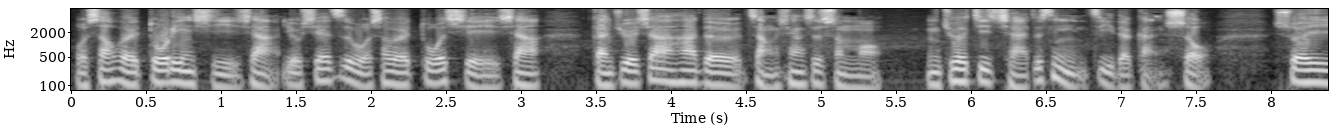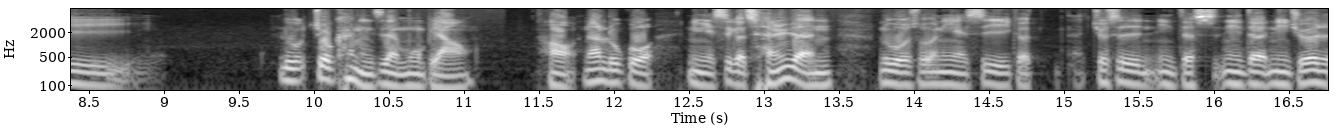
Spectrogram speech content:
我稍微多练习一下，有些字我稍微多写一下，感觉一下它的长相是什么。你就会记起来，这是你自己的感受，所以，如就看你自己的目标。好，那如果你也是个成人，如果说你也是一个，就是你的、你的，你觉得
